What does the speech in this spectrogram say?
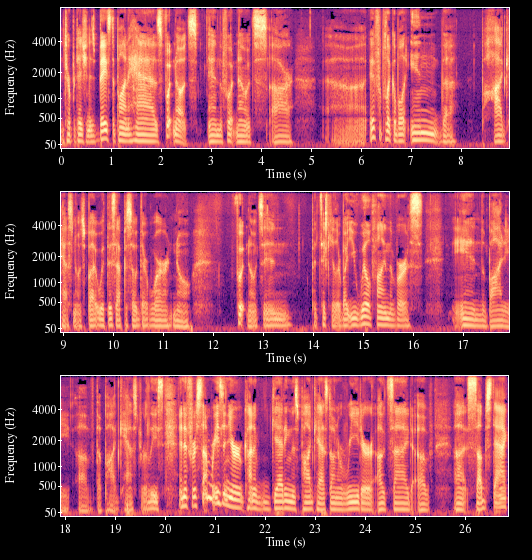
interpretation is based upon has footnotes, and the footnotes are, uh, if applicable, in the podcast notes, but with this episode, there were no footnotes in particular, but you will find the verse in the body of the podcast release. And if for some reason you're kind of getting this podcast on a reader outside of uh, Substack,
